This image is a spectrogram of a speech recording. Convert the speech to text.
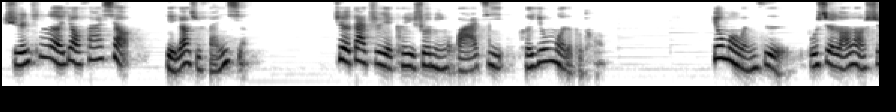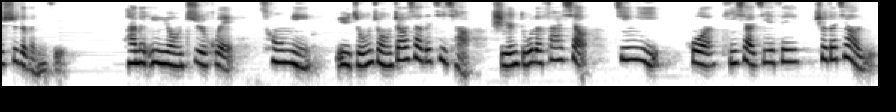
使人听了要发笑，也要去反省。这大致也可以说明滑稽和幽默的不同。幽默文字不是老老实实的文字，他们运用智慧、聪明。与种种招笑的技巧，使人读了发笑、惊异或啼笑皆非，受到教育。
